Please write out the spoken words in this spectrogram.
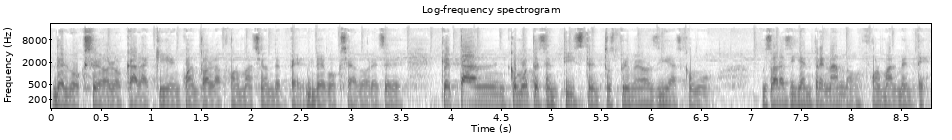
boxeo local aquí en cuanto a la formación de, boxeadores. ¿Qué tal, cómo te sentiste en tus primeros días como, pues ahora sigue entrenando formalmente?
